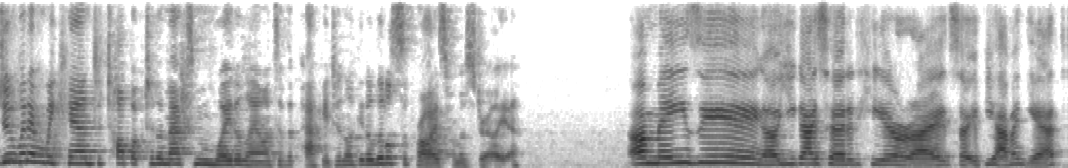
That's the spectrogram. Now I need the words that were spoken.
do whatever we can to top up to the maximum weight allowance of the package, and they'll get a little surprise from Australia. Amazing. Oh, you guys heard it here, right? So if you haven't yet,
